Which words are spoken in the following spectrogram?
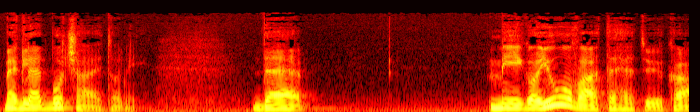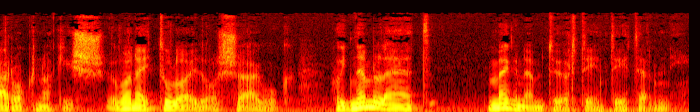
Meg lehet bocsájtani. De még a jóvá tehető károknak is van egy tulajdonságuk, hogy nem lehet meg nem történté tenni.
